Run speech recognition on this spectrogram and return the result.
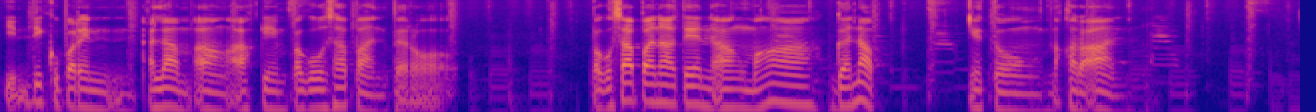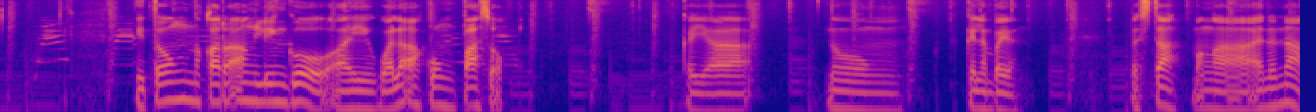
hindi ko pa rin alam ang aking pag-uusapan pero pag-usapan natin ang mga ganap nitong nakaraan. Itong nakaraang linggo ay wala akong pasok. Kaya nung kailan ba yun? Basta mga ano na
